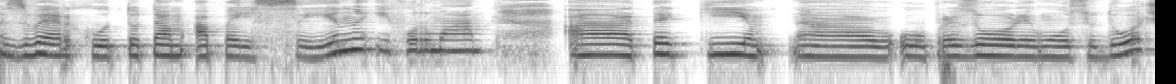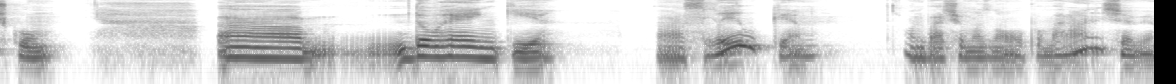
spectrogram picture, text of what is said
е, зверху, то там апельсин і фурма, а такі е, у прозорому судочку е, довгенькі сливки. Вон бачимо знову помаранчеві.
